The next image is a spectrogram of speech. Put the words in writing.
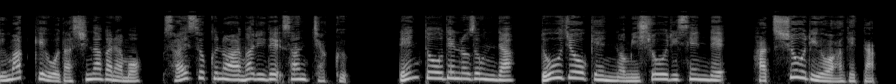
馬っ気を出しながらも最速の上がりで3着。連投で臨んだ同条件の未勝利戦で初勝利を挙げた。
